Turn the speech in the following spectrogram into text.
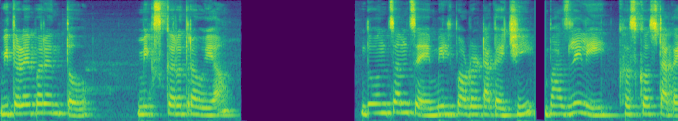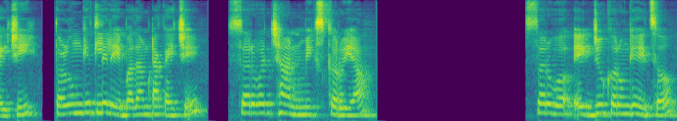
वितळेपर्यंत मिक्स करत राहूया. दोन चमचे मिल्क पावडर टाकायची भाजलेली खसखस टाकायची तळून घेतलेले बदाम टाकायचे. सर्व छान मिक्स करूया. सर्व एकजीव करून घ्यायचं.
